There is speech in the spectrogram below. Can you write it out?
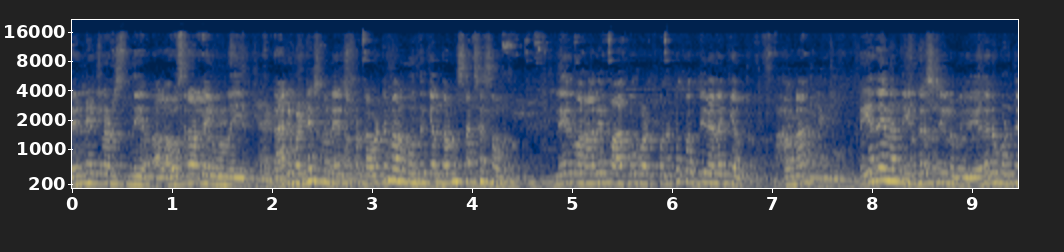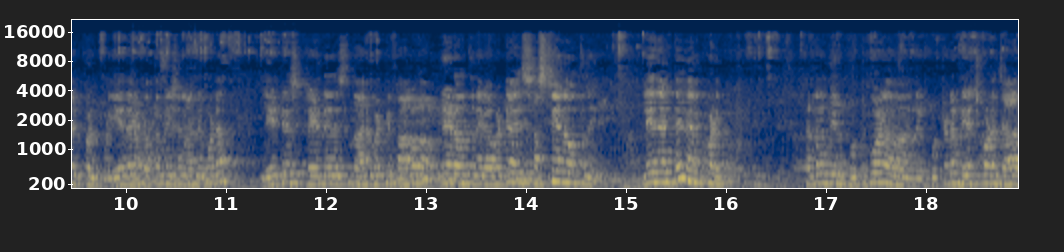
రెండు ఎట్లా నడుస్తుంది? వాళ్ళ అవసరాలు ఏమున్నాయి దాన్ని బట్టి మనం నేర్చుకుంటాం మనం ముందుకు వెళ్తాం సక్సెస్ అవుతాం. లేదు మనం అదే పాపం పట్టుకుంటే కొద్దిగా వెనక్కి వెళ్తాం. అవునా? ఏదైనా ఇండస్ట్రీలో ఏదైనా కూడా పెట్టుకోండి ఇప్పుడు ఏదైనా కొత్త మిషన్ అన్ని కూడా లేటెస్ట్ ట్రెండ్ ఏది దాన్ని బట్టి ఫాలో అప్గ్రేడ్ అవుతున్నాయి కాబట్టి అది సస్టైన్ అవుతుంది లేదంటే వెనకబడిపోతుంది అట్లా మీరు కుట్టుకోవడం కుట్టడం నేర్చుకోవడం చాలా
